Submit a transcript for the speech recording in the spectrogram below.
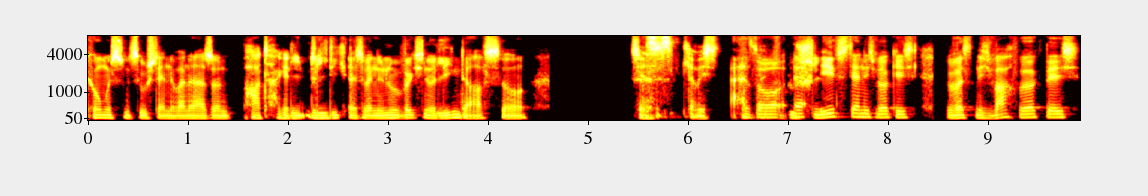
komischsten Zustände, wenn du da so ein paar Tage du liegst, also wenn du nur wirklich nur liegen darfst, so. so das ist, glaube ich, Also, du äh, schläfst ja nicht wirklich, du wirst nicht wach wirklich.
